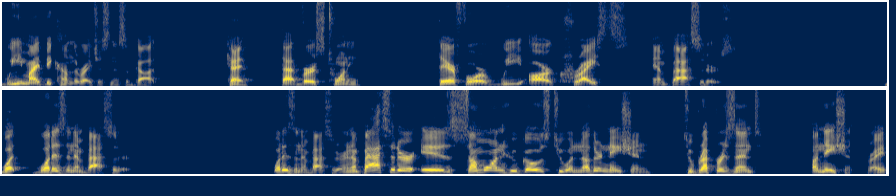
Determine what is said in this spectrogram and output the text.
we might become the righteousness of God. Okay, that verse 20. Therefore, we are Christ's ambassadors. What, what is an ambassador? What is an ambassador? An ambassador is someone who goes to another nation to represent a nation, right?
